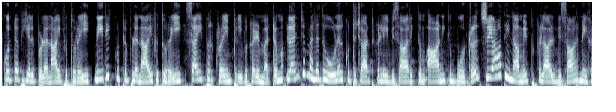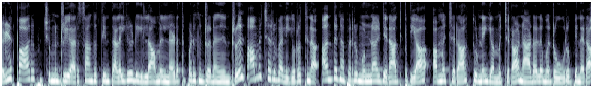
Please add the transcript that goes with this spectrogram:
குற்றவியல் புலனாய்வுத்துறை நிதி குற்ற புலனாய்வுத்துறை சைபர் கிரைம் பிரிவுகள் மற்றும் லஞ்சம் அல்லது ஊழல் குற்றச்சாட்டுகளை விசாரிக்கும் ஆணையம் போன்ற சுயாதீன அமைப்புகளால் விசாரணைகள் பாரபட்சமின்றி அரசாங்கத்தின் தலையீடு இல்லாமல் நடத்தப்படுகின்றன என்று அமைச்சர் வலியுறுத்தினார். அந்த நபர் முன்னாள் ஜனாதிபதியா அமைச்சர் அமைச்சரா துணை அமைச்சரா நாடாளுமன்ற உறுப்பினரா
